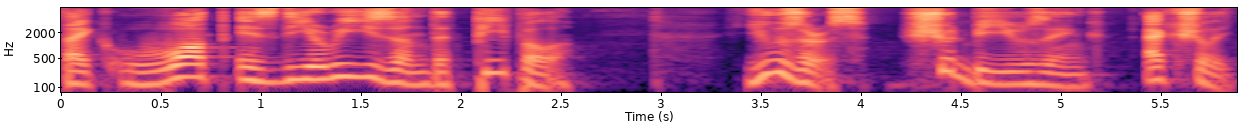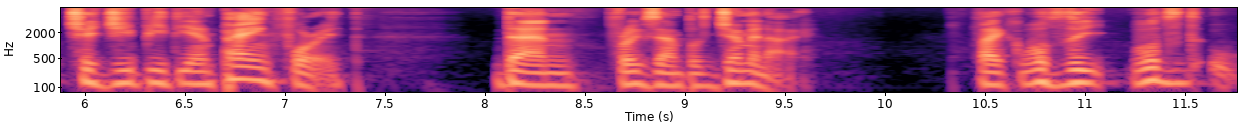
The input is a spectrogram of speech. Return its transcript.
Like, what is the reason that people, users, should be using actually ChatGPT and paying for it than, for example, Gemini? Like, what's the what's the,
